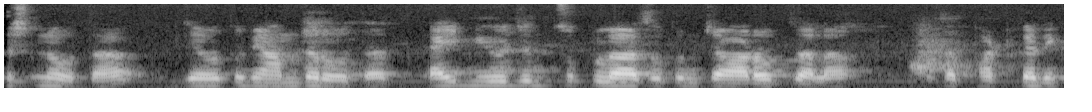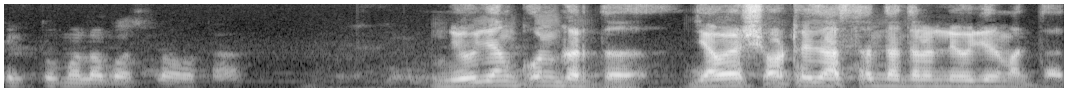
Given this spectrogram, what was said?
प्रश्न होता. जेव्हा तुम्ही आमदार होतात काही नियोजन चुकलं असं तुमचा आरोप झाला त्याचा फटका देखील तुम्हाला बसला होता. नियोजन कोण करतं? ज्यावेळेस शॉर्टेज असतात त्याला नियोजन म्हणतात.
